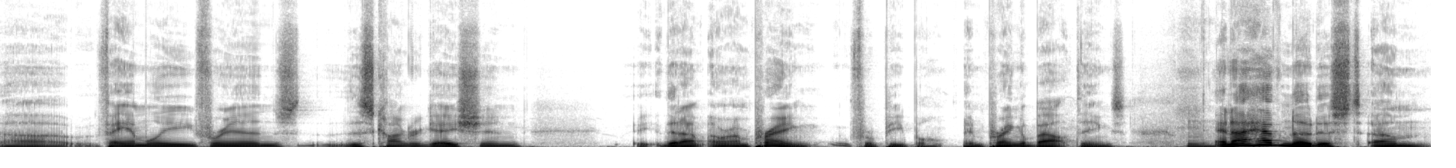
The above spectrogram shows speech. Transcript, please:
uh, family, friends, this congregation that I'm or I'm praying for people and praying about things. Mm. And I have noticed um,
